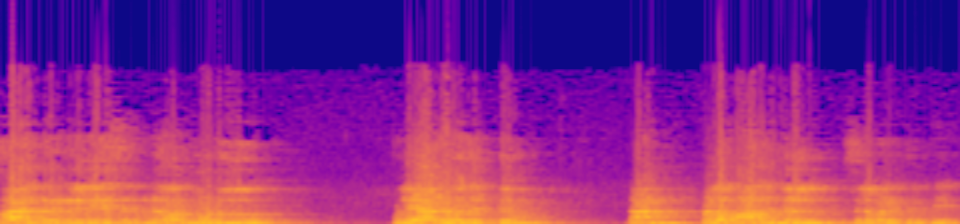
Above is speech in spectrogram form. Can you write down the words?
சாயந்தரங்களிலே சென்று அவர்களோடு விளையாடுவதற்கும் நான் பல மாதங்கள் செலவழித்திருந்தேன்.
